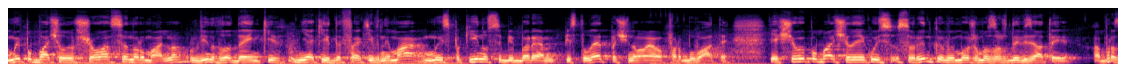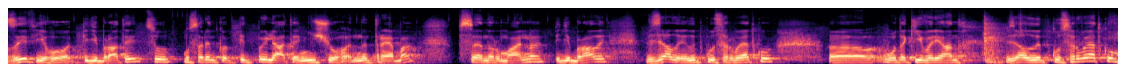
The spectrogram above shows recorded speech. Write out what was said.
ми побачили, що у вас все нормально, він гладенький, ніяких дефектів нема, ми спокійно собі беремо пістолет, починаємо фарбувати. Якщо ви побачили якусь соринку, ми можемо завжди взяти абразив, його підібрати, цю мусоринку, підпиляти нічого не треба, все нормально, підібрали, взяли липку серветку. Отакий варіант. Взяли липку серветку.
